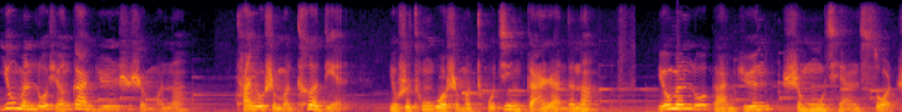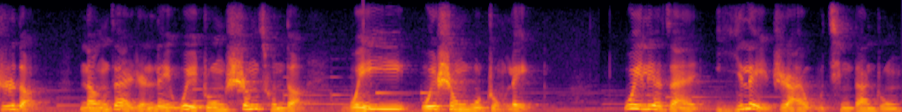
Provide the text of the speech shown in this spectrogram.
幽门螺旋杆菌是什么呢？它有什么特点？又是通过什么途径感染的呢？幽门螺杆菌是目前所知的能在人类胃中生存的唯一微生物种类，位列在一类致癌物清单中。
